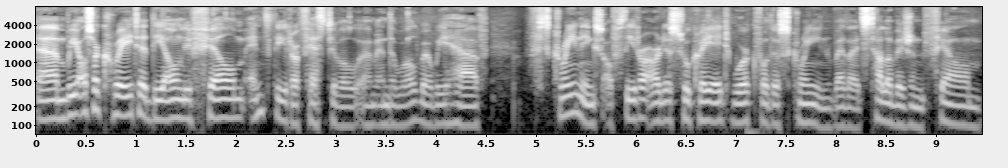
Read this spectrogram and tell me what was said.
Um, we also created the only film and theater festival um, in the world where we have screenings of theater artists who create work for the screen, whether it's television, film,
